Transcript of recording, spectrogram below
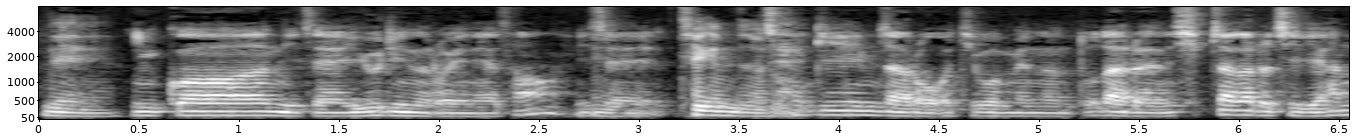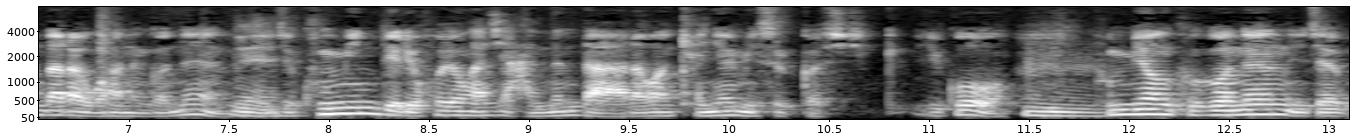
네. 인권 이제 유린으로 인해서 이제 네. 책임자로. 책임자로 어찌 보면은 또 다른 십자가를 지게 한다라고 하는 거는 네. 이제 국민들이 허용하지 않는다라고 하는 개념이 있을 것이고 음. 분명 그거는 이제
